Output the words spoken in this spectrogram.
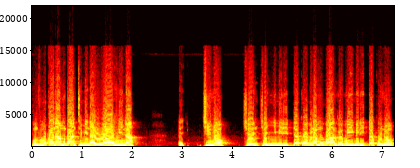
omuvubuka n'amuga nti min alwahina kino kyenyimiriddeko obulamu bwange buyimiridde kuno.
